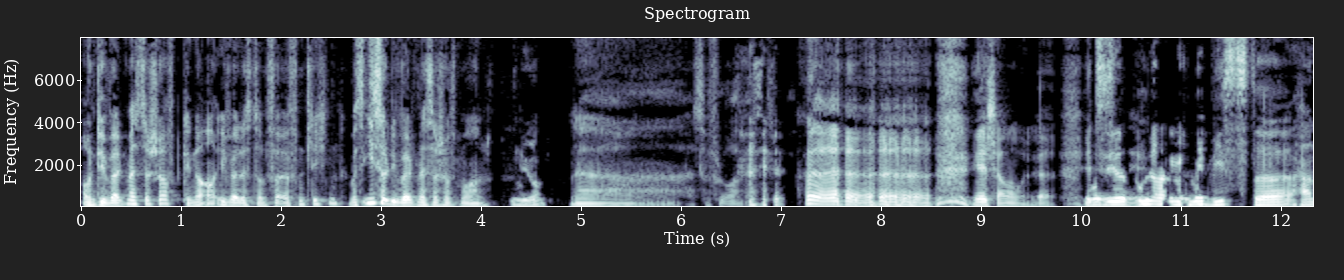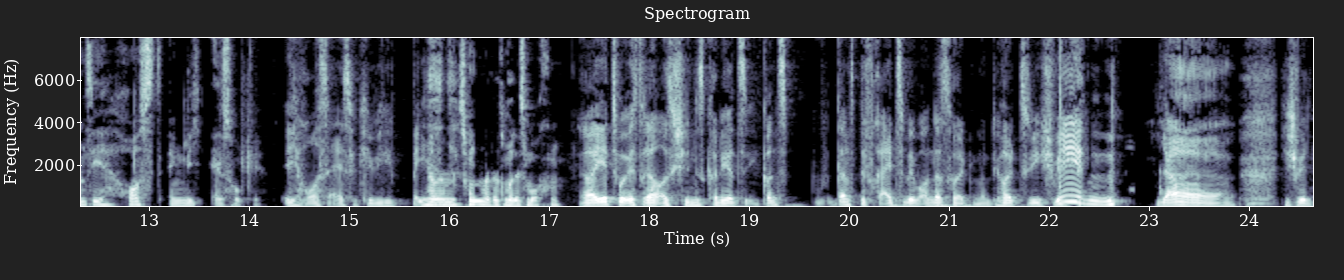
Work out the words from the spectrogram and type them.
und die Weltmeisterschaft, genau. Ich werde es dann veröffentlichen. Was ich soll die Weltmeisterschaft machen? Ja. Ah, so verloren. ja, schauen wir mal. Ja. Jetzt Was ist, ihr Zuhörer nämlich nicht wisst, der Hansi hasst eigentlich Eishockey. ich hasse Eishockey wie die Ich habe ihm gezwungen, dass wir das machen. Ja, jetzt, wo Österreich ausgeschieden ist, kann ich jetzt ganz, ganz befreit zu wem anders halten. Und die halt zu die Schweden. ja, die Schweden.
